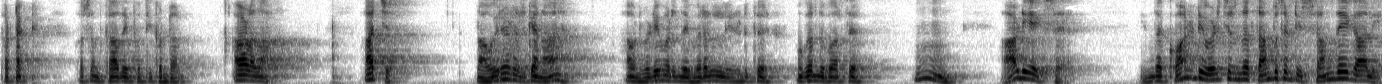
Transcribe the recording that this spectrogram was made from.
கட்டக் வசந்த் காதை பொத்தி கொண்டான். அவ்வளோதான் ஆச்சு. நான் உயிரோடு இருக்கேனா? அவன் வெடிமருந்தை விரலில் எடுத்து முகர்ந்து பார்த்து ம் ஆடிஎக்ஸு இந்த குவான்டிட்டி வெடிச்சிருந்த தம்பு சட்டி சந்தே காலி.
